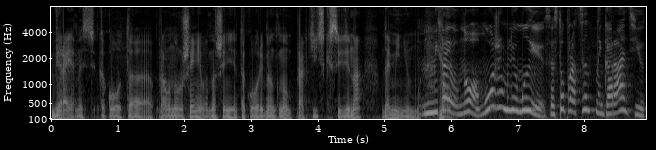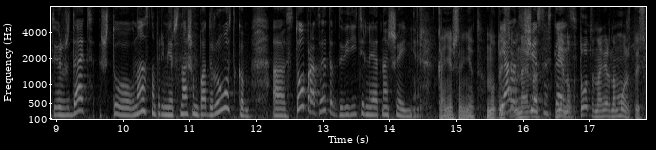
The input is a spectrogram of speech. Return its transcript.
вероятность какого-то правонарушения в отношении такого ребенка, ну, практически сведена до минимума. Михаил, Ну, но можем ли мы со стопроцентной гарантией утверждать, что у нас, например, с нашим подростком а, сто процентов доверительные отношения? Конечно, нет. Ну, то Я есть, вот наверное, честно сказать- Не, ну кто-то, наверное, может. То есть,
